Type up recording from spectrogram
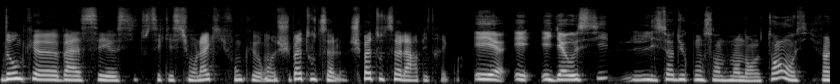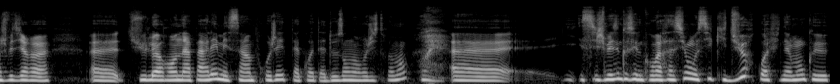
Donc, euh, bah, c'est aussi toutes ces questions-là qui font que je suis pas toute seule. Je suis pas toute seule à arbitrer. Quoi. Et il y a aussi l'histoire du consentement dans le temps aussi. Enfin, je veux dire, euh, euh, tu leur en as parlé, mais c'est un projet, tu as quoi Tu as deux ans d'enregistrement? Ouais j'imagine que c'est une conversation aussi qui dure, quoi, finalement, que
